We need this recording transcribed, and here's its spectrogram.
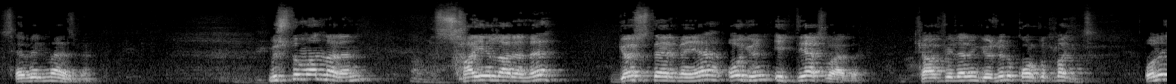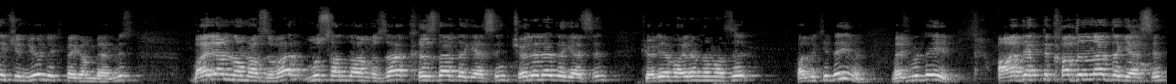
Sevilmez mi? Müslümanların sayılarını göstermeye o gün ihtiyaç vardı. Kafirlerin gözünü korkutmak için. Onun için diyordu ki Peygamberimiz bayram namazı var musallamıza kızlar da gelsin, köleler de gelsin. Köleye bayram namazı halbuki değil mi? Mecbur değil. Adetli kadınlar da gelsin.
